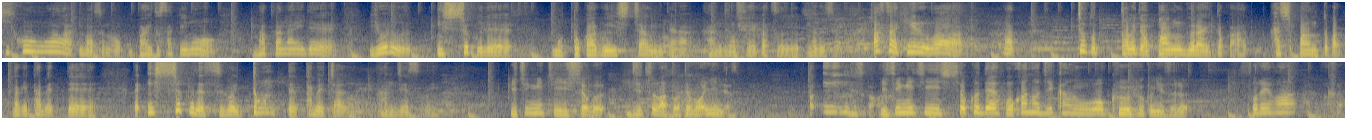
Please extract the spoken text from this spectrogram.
基本は今そのバイト先のまかないで夜一食でもうドカ食いしちゃうみたいな感じの生活なんですよ。朝昼はまあちょっと食べてもパンぐらいとか菓子パンとかだけ食べてで一食ですごいドンって食べちゃう感じですね。1日1食実はとてもいいんです。あいいんですか？1日1食で他の時間を空腹にする。それはか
